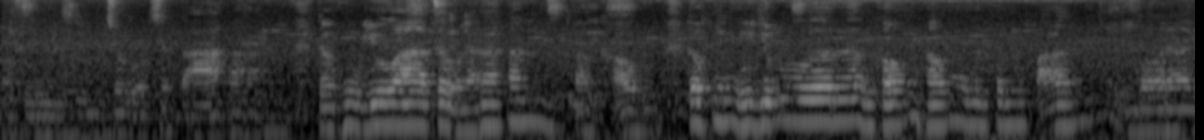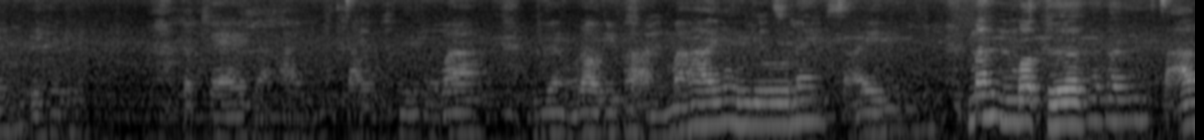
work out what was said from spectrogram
มาฟื้นโชคชะตา ก็หู อยู่ว่าเจ้านั้นเขาก็หูอยู่เรื่องของเขามันเป็นไปบ่ได้ก็แค่อยากให้เจ้ารู้ว่า เรื่องเราที่ผ่านมายังอยู่ในใจมันบ่เคยจาง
